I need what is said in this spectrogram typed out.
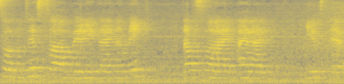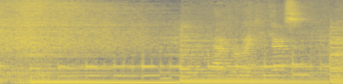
So the tests are very dynamic. That's why I like use them. Have a writing test, but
